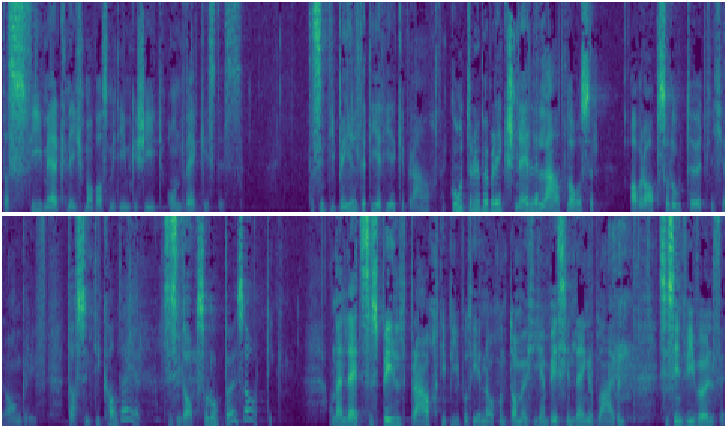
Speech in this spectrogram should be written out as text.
das Vieh merkt nicht mal, was mit ihm geschieht und weg ist es. Das sind die Bilder, die er hier gebraucht. Ein guter Überblick, schneller, lautloser, aber absolut tödlicher Angriff. Das sind die Chaldäer. Sie sind absolut bösartig. Und ein letztes Bild braucht die Bibel hier noch, und da möchte ich ein bisschen länger bleiben. Sie sind wie Wölfe.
